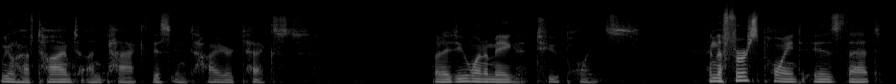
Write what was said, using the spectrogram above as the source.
We don't have time to unpack this entire text, but I do want to make two points. And the first point is that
